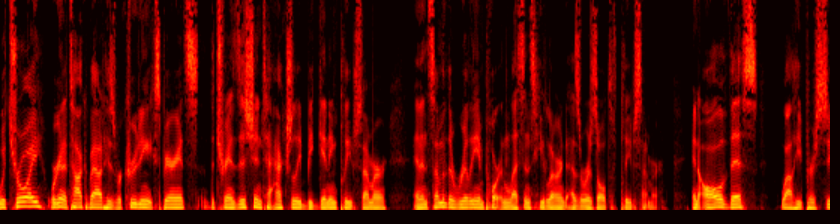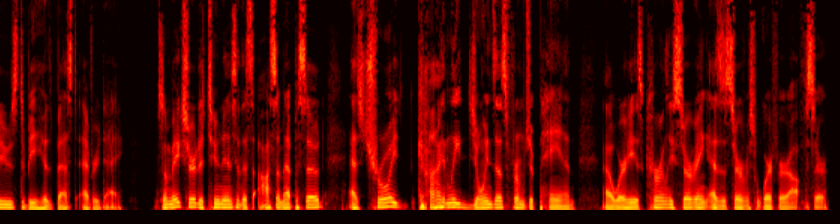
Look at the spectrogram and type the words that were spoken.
With Troy, we're going to talk about his recruiting experience, the transition to actually beginning Plebe Summer, and then some of the really important lessons he learned as a result of Plebe Summer. And all of this while he pursues to be his best every day. So make sure to tune into this awesome episode as Troy kindly joins us from Japan, uh, where he is currently serving as a surface warfare officer.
